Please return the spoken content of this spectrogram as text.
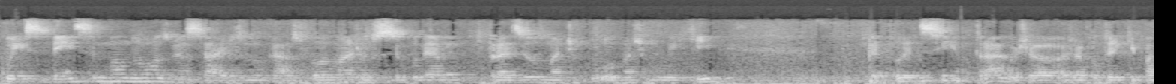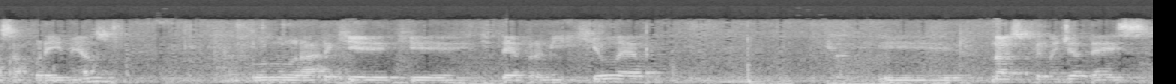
coincidência, mandou umas mensagens no caso, falando, ah, se você puder trazer os notebook, aqui. Eu falei, sim, eu trago, já, já vou ter que passar por aí mesmo. falou no horário que, que, que der para mim que eu levo. E. Não, isso foi no dia 10.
